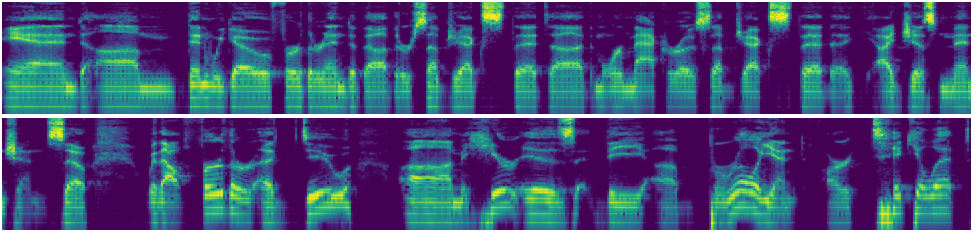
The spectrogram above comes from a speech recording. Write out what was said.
And um, then we go further into the other subjects that, uh, the more macro subjects that I just mentioned. So without further ado, um, here is the uh, brilliant, articulate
